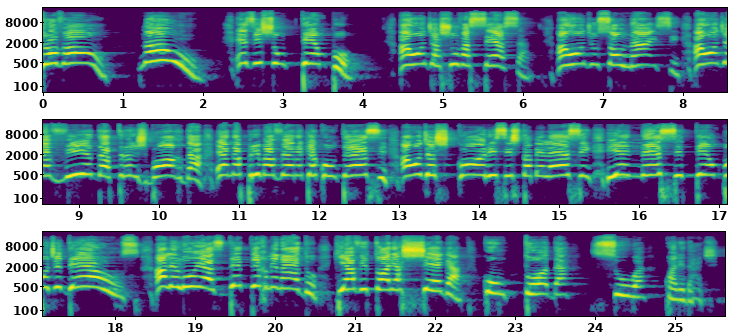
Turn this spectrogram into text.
trovão. Não! Existe um tempo aonde a chuva cessa, aonde o sol nasce, aonde a vida transborda. É na primavera que acontece, aonde as cores se estabelecem e é nesse tempo de Deus, aleluias, determinado que a vitória chega com toda sua qualidade.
